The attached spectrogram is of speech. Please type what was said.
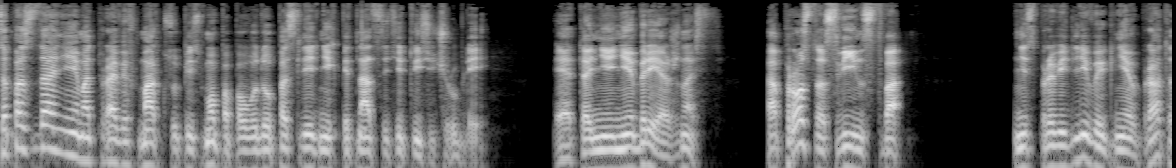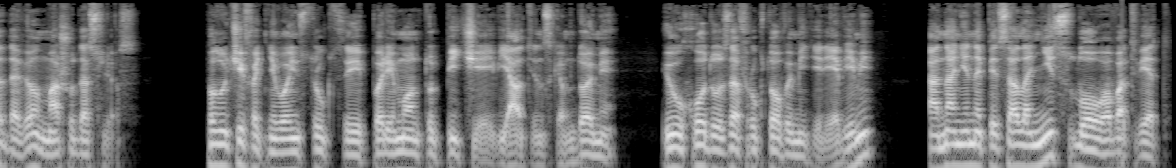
с опозданием отправив Марксу письмо по поводу последних 15 тысяч рублей. Это не небрежность, а просто свинство. Несправедливый гнев брата довел Машу до слез. Получив от него инструкции по ремонту печей в Ялтинском доме и уходу за фруктовыми деревьями, она не написала ни слова в ответ.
